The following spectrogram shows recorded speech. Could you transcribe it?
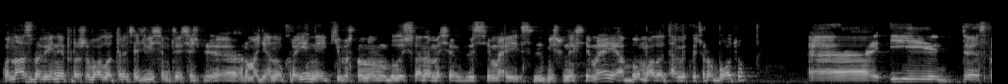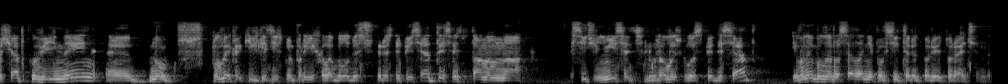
У нас до війни проживало 38 тисяч е, громадян України, які в основному були членами сім- сімей змішаних сімей або мали там якусь роботу. Е, і е, з початку війни е, ну велика кількість дійсно приїхала було десь 450 тисяч. Станом на січень місяць залишилось 50, і вони були розселені по всій території Туреччини.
